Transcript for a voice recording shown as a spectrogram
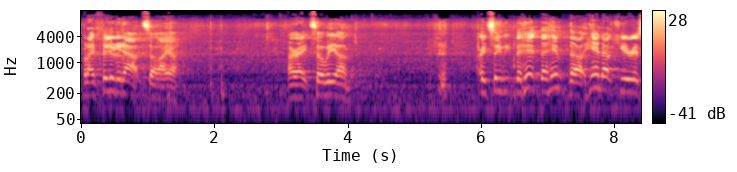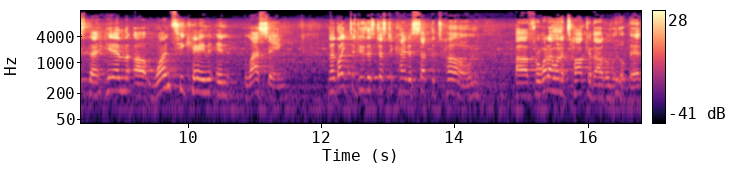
But I figured it out, so I. Uh, all right, so we. Um, all right, so the hymn, the hymn, the handout here is the hymn uh, "Once He Came in Blessing," and I'd like to do this just to kind of set the tone uh, for what I want to talk about a little bit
